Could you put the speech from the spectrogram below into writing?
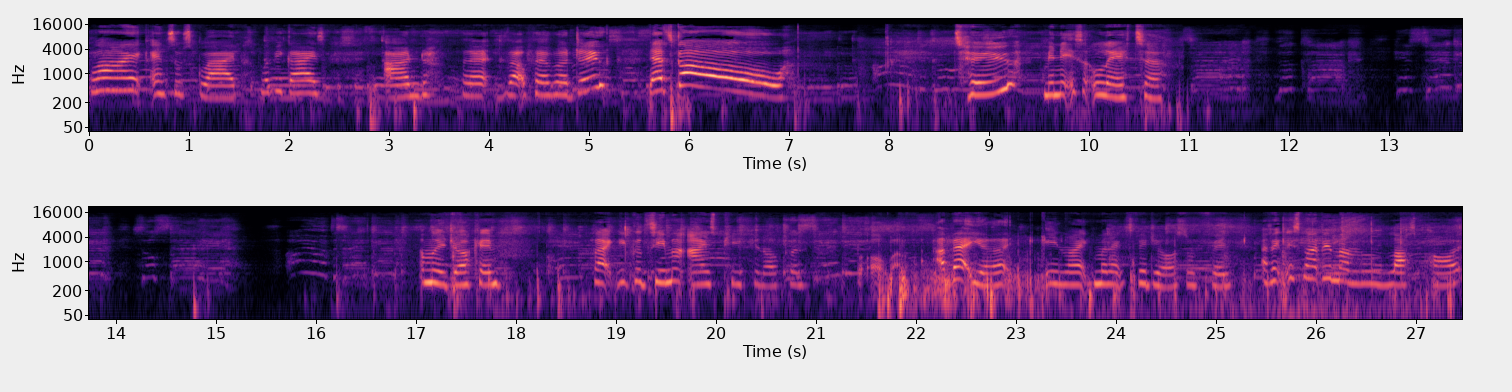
like and subscribe. Love you guys. And without further ado, let's go! Two minutes later. I'm only joking. Like you could see my eyes peeking open. But oh well. I bet you in like my next video or something. I think this might be my last part.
